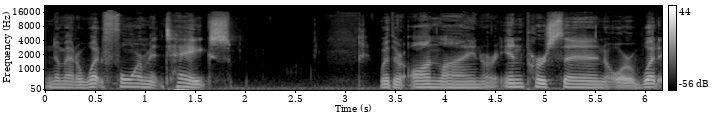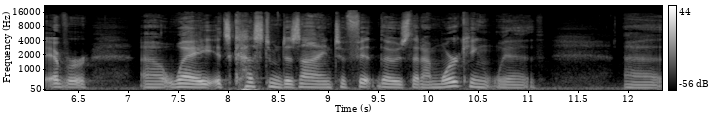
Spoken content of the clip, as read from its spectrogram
no matter what form it takes, whether online or in person or whatever uh, way, it's custom designed to fit those that I'm working with. Uh,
